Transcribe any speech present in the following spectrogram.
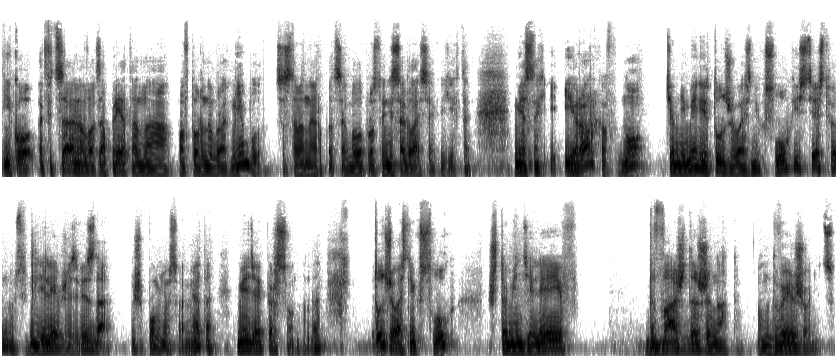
Никакого официального запрета на повторный брак не было со стороны РПЦ. Было просто несогласие каких-то местных иерархов. Но, тем не менее, тут же возник слух, естественно. Менделеев же звезда. Мы же помним с вами, это медиаперсона. Да? Тут же возник слух, что Менделеев дважды женат. Он двоеженец.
